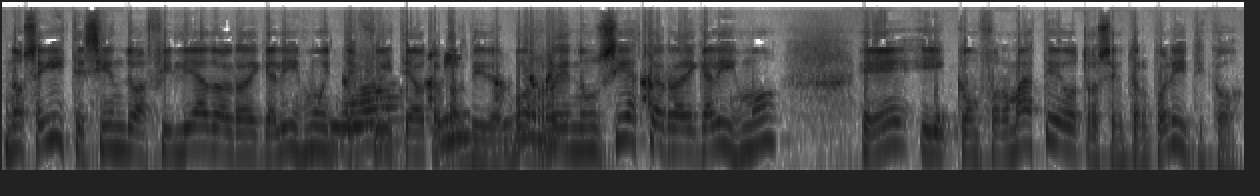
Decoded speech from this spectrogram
no seguiste siendo afiliado al radicalismo y te fuiste a otro partido. Vos renunciaste al radicalismo eh, y conformaste otro sector político.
